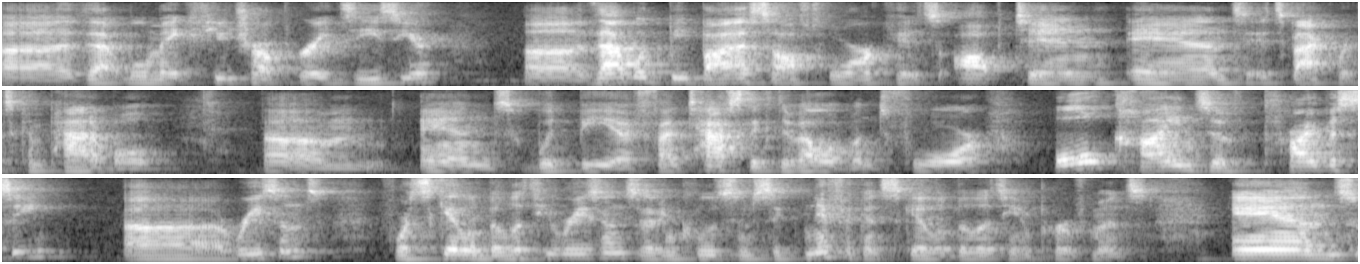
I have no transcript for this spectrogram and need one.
uh, that will make future upgrades easier. Uh, that would be by a soft fork, it's opt-in, and it's backwards compatible, um, and would be a fantastic development for all kinds of privacy uh, reasons, for scalability reasons, that includes some significant scalability improvements, and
